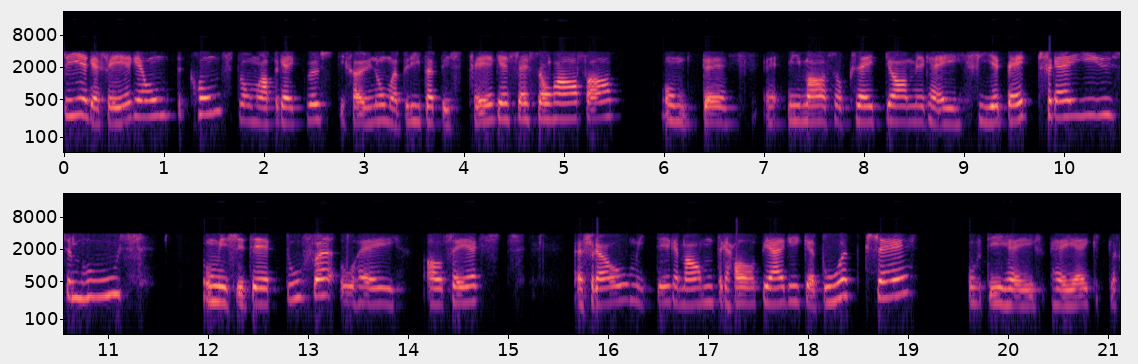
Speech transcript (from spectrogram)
in einer Ferienunterkunft, wo man aber gewusst, die können nur bleiben, bis die Feriensaison anfängt. Und äh, hat mein Mann so gesagt, ja, wir haben vier Betten frei in unserem Haus. Und wir sind dort rauf und haben als erstes eine Frau mit ihrem anderthalbjährigen Bub gesehen. Und die haben, haben eigentlich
